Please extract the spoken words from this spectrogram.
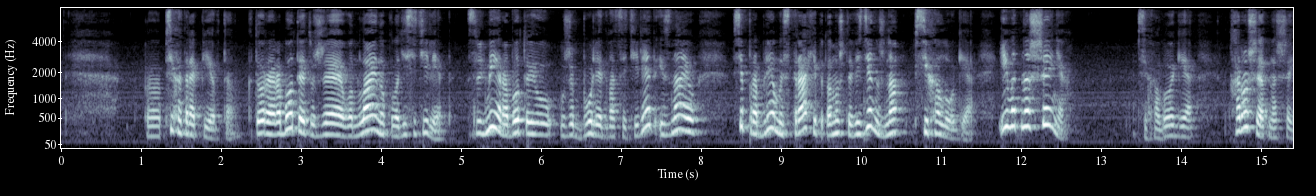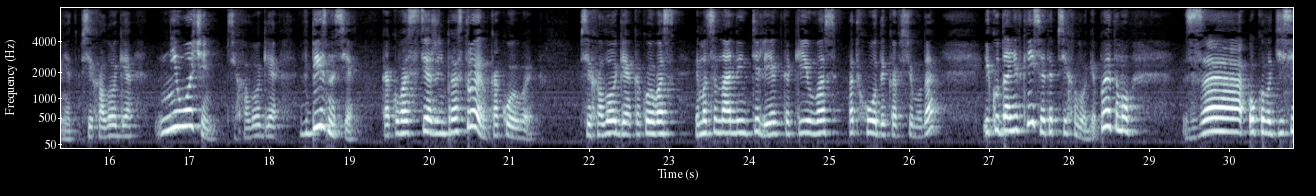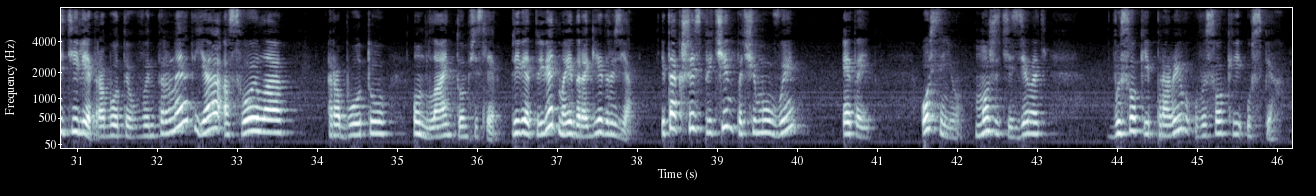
э, психотерапевта, которая работает уже в онлайн около 10 лет. С людьми я работаю уже более 20 лет и знаю все проблемы, страхи, потому что везде нужна психология. И в отношениях психология, хорошие отношения – это психология, не очень психология, в бизнесе как у вас стержень простроен, какой вы, психология, какой у вас эмоциональный интеллект, какие у вас подходы ко всему, да? И куда ни ткнись, это психология. Поэтому за около 10 лет работы в интернет я освоила работу онлайн в том числе. Привет, привет, мои дорогие друзья. Итак, 6 причин, почему вы этой осенью можете сделать высокий прорыв, высокий успех.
